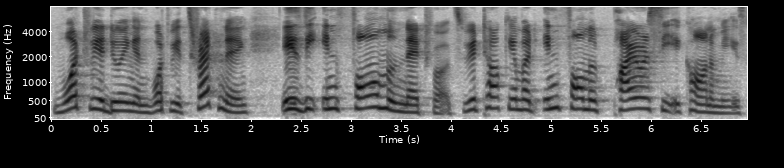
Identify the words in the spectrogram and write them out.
what we are doing and what we are threatening is the informal networks. We're talking about informal piracy economies,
